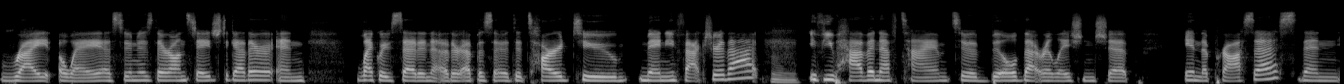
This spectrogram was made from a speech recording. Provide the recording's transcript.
right away as soon as they're on stage together and like we've said in other episodes, it's hard to manufacture that mm. if you have enough time to build that relationship in the process, then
